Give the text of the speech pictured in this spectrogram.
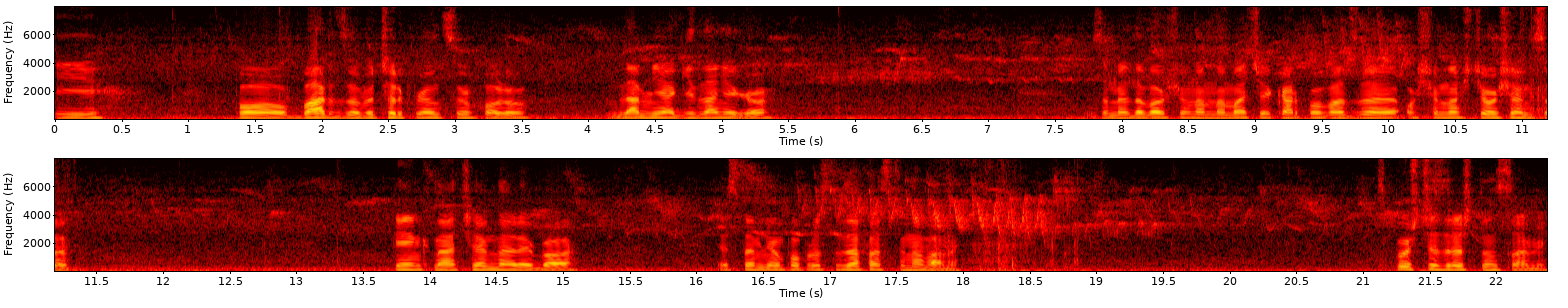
I po bardzo wyczerpującym holu, dla mnie jak i dla niego, zameldował się nam na macie karpowadze 18800. Piękna, ciemna ryba. Jestem nią po prostu zafascynowany. Spójrzcie zresztą sami.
